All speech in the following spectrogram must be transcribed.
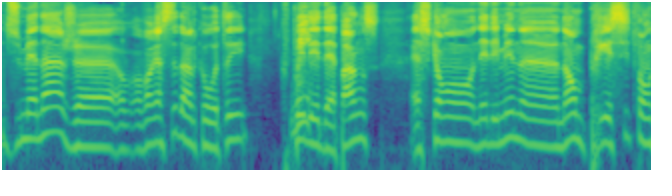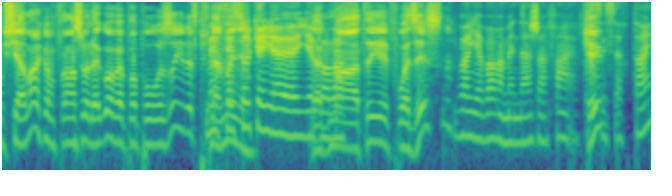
du ménage, euh, on va rester dans le côté couper Oui. des dépenses. Est-ce qu'on élimine un nombre précis de fonctionnaires comme François Legault avait proposé? Là? Finalement, c'est sûr il, qu'il y a, il y il a a va avoir- augmenté x 10. là. il va y avoir un ménage à faire, c'est certain.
